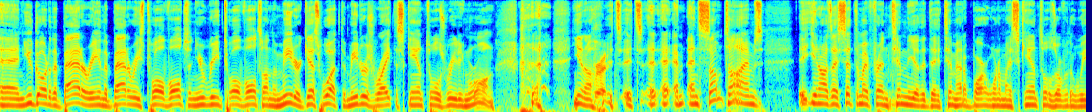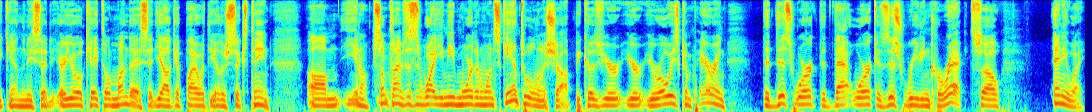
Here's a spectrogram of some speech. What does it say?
and you go to the battery and the battery's 12 volts and you read 12 volts on the meter guess what? The meter's right the scan tool's reading wrong. You know Right. it's it's and, and sometimes you know as i said to my friend tim the other day tim had to borrow one of my scan tools over the weekend and he said are you okay till monday? I said yeah i'll get by with the other 16 um, you know sometimes this is why you need more than one scan tool in a shop because you're you're you're always comparing did this work did that work is this reading correct? So anyway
